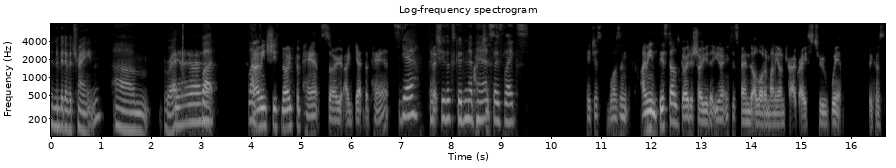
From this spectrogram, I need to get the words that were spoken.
and a bit of a train um wreck, Yeah, but like I mean, she's known for pants, so I get the pants. yeah, like but she looks good in her I pants, just- those legs. It just wasn't. I mean, this does go to show you that you don't need to spend a lot of money on Drag Race to win, because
